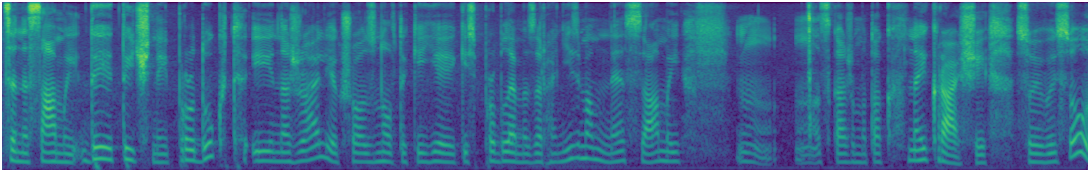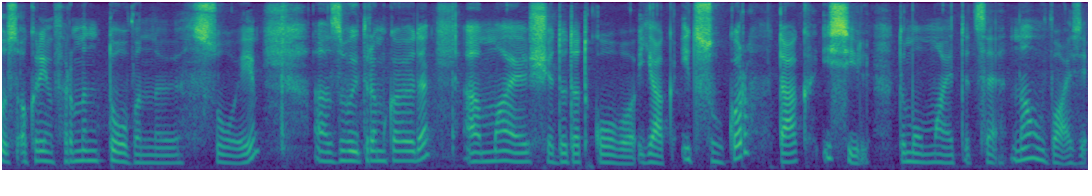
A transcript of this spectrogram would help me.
це не самий дієтичний продукт, і, на жаль, якщо знов таки є якісь проблеми з організмом, не самий, скажімо так, найкращий соєвий соус, окрім ферментованої сої з витримкою, де, має ще додатково як і цукор, так і сіль. Тому майте це на увазі.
